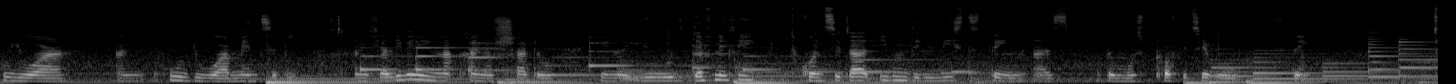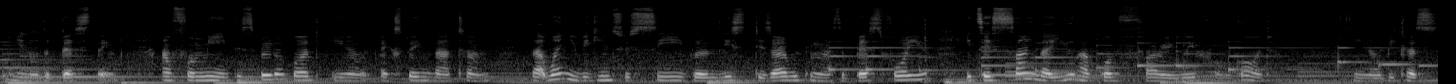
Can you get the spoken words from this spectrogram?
who you are and who you are meant to be and if you're living in that kind of shadow you know you would definitely consider even the least thing as the most profitable thing you know the best thing. And for me the spirit of god you know explained that um that when you begin to see the least desirable thing as the best for you it's a sign that you have gone far away from god you know because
